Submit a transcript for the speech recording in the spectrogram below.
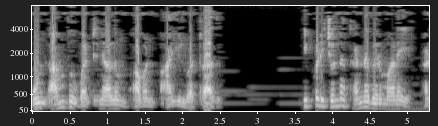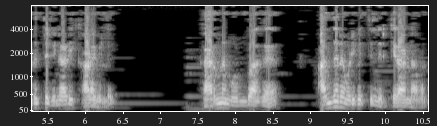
உன் அம்பு வற்றினாலும் அவன் ஆயுள் வற்றாது. இப்படி சொன்ன கண்ண பெருமானை அடுத்த வினாடி காணவில்லை. கர்ணன் முன்பாக அந்தன வடிவத்தில் நிற்கிறான் அவன்.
